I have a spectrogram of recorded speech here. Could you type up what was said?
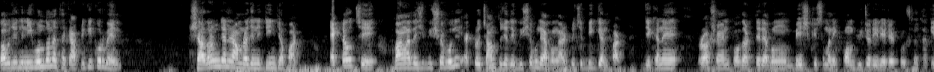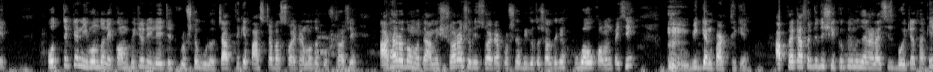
তবে যদি নিবন্ধনে থাকে, আপনি কি করবেন? সাধারণ জ্ঞানের আমরা জানি তিনটা পার্ট একটা হচ্ছে বাংলাদেশি বিষয়বলী একটা হচ্ছে আন্তর্জাতিক বিষয়বলী এবং আরেকটা হচ্ছে বিজ্ঞান পার্ট যেখানে রসায়ন পদার্থের এবং বেশ কিছু মানে কম্পিউটার রিলেটেড প্রশ্ন থাকে। প্রত্যেকটা নিবন্ধনে কম্পিউটার রিলেটেড প্রশ্নগুলো চার থেকে পাঁচটা বা ছয়টার মতো প্রশ্ন আছে আঠারোতমতে আমি সরাসরি ছয়টা প্রশ্ন বিগত সাল থেকে হুবাহু কমন পাইছি বিজ্ঞান পাঠ থেকে। আপনার কাছে যদি শিক্ষক নিবন্ধন অ্যানালাইসিস বইটা থাকে,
